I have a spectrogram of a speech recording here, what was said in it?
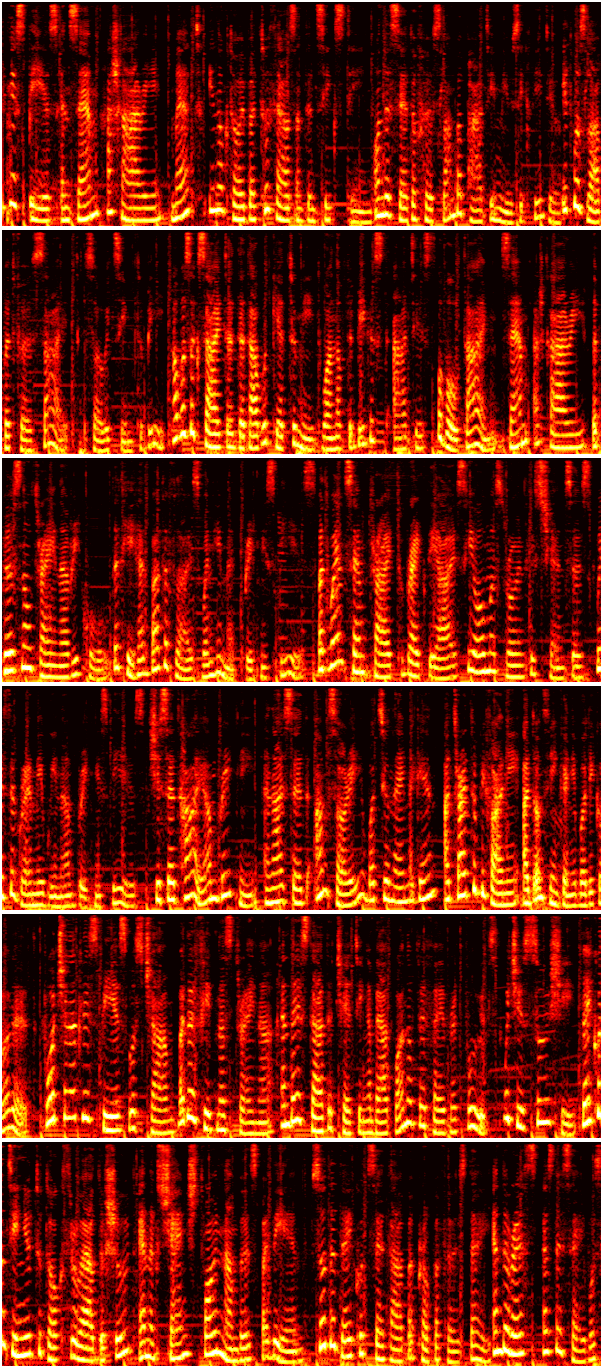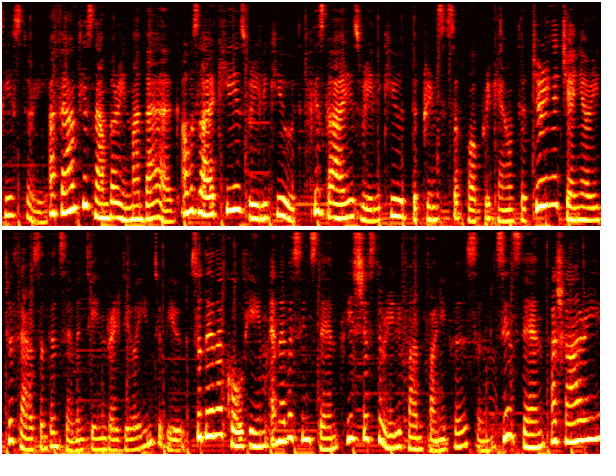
Britney Spears and Sam Asghari met in October 2016 on the set of her Slumber Party music video. It was love at first sight, so it seemed to be. I was excited that I would get to meet one of the biggest artists of all time. Sam Asghari, the personal trainer, recalled that he had butterflies when he met Britney Spears. But when Sam tried to break the ice, he almost ruined his chances with the Grammy winner Britney Spears. She said, Hi, I'm Britney. And I said, I'm sorry, what's your name again? I tried to be funny. I don't think anybody got it. Fortunately, Spears was charmed by the fitness trainer and they started chatting about one of their favorite foods, which is sushi. They continued to talk throughout the shoot and exchanged phone numbers by the end so that they could set up a proper first date. And the rest, as they say, was history. I found his number in my bag. I was like, he is really cute. This guy is really cute, the Princess of Pop recounted during a January 2017 radio interview. So then I called him and ever since then, he's just a really fun, funny person. Since then,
